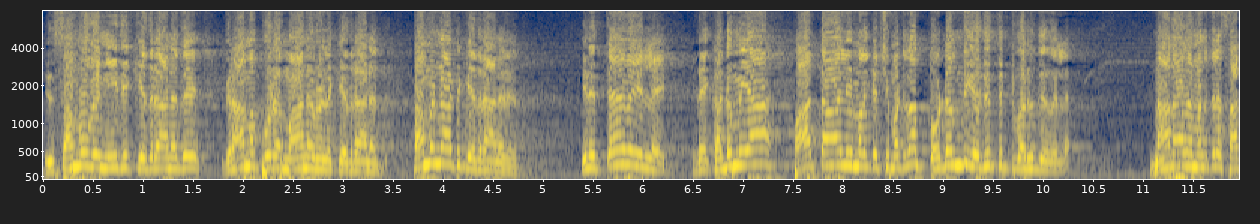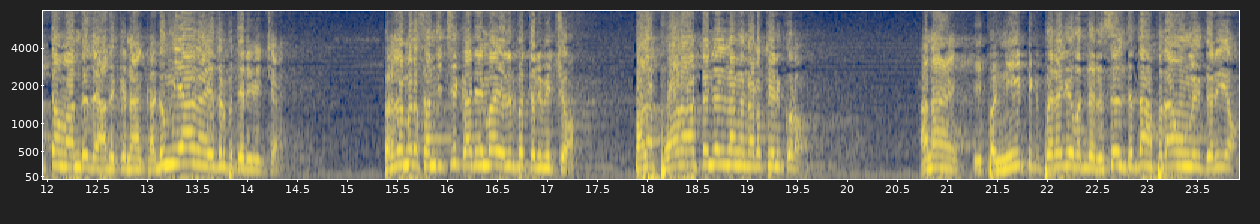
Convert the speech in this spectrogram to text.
இது சமூக நீதிக்கு எதிரானது கிராமப்புற மாணவர்களுக்கு எதிரானது தமிழ்நாட்டுக்கு எதிரானது. இது தேவையில்லை. இதை கடுமையா பாட்டாளி மக்கள் கட்சி மட்டும்தான் தொடர்ந்து எதிர்த்துட்டு வருது இதுல. நாடாளுமன்றத்தில் சட்டம் வந்தது. அதுக்கு நான் கடுமையா நான் எதிர்ப்பு தெரிவித்தேன் பிரதமரை சந்திச்சு கடினமா எதிர்ப்பு தெரிவிச்சோம். பல போராட்டங்கள் நாங்க நடத்தி இருக்கிறோம் ஆனா இப்ப நீட்டுக்கு பிறகு வந்த ரிசல்ட் தான் அப்பதான் உங்களுக்கு தெரியும்.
